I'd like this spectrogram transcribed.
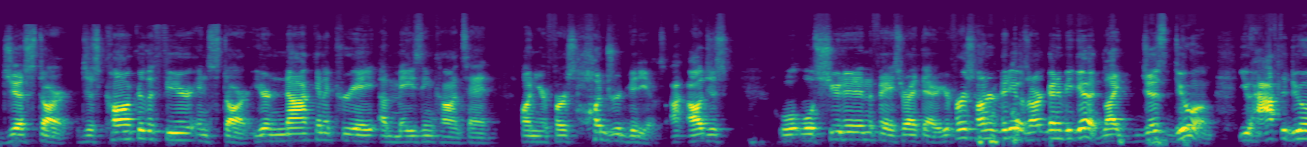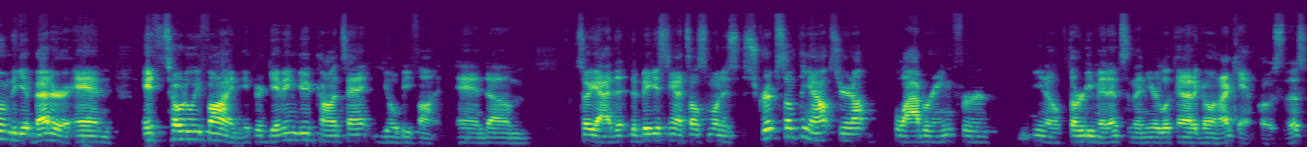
Just start. Just conquer the fear and start. You're not going to create amazing content on your first 100 videos. I, will just we'll, we'll shoot it in the face right there. Your first 100 videos aren't going to be good. Like just do them. You have to do them to get better and it's totally fine. If you're giving good content, you'll be fine. And um so yeah, the, the biggest thing I tell someone is script something out so you're not blabbering for you know 30 minutes and then you're looking at it going i can't post this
